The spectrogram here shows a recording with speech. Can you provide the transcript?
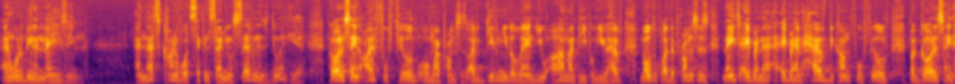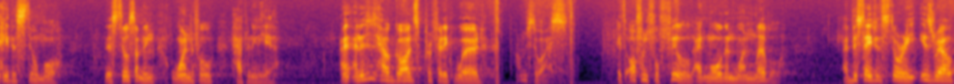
and it would have been amazing. And that's kind of what 2 Samuel 7 is doing here. God is saying, I've fulfilled all my promises. I've given you the land. You are my people. You have multiplied. The promises made to Abraham, Abraham have become fulfilled. But God is saying, hey, there's still more. There's still something wonderful happening here. And, and this is how God's prophetic word comes to us. It's often fulfilled at more than one level. At this stage of the story, Israel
